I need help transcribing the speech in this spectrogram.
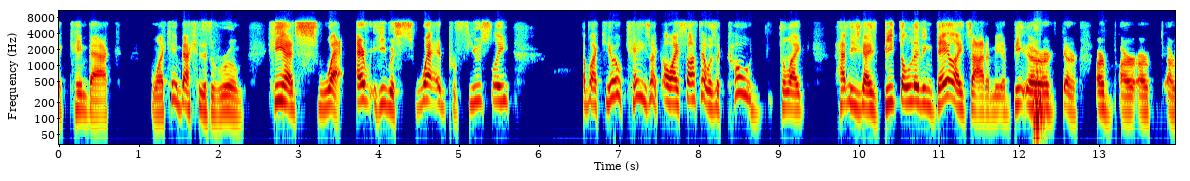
I came back. When I came back into the room, he had sweat. Every he was sweating profusely. I'm like, "You okay?" He's like, "Oh, I thought that was a code to like have these guys beat the living daylights out of me or beat or or or or, or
